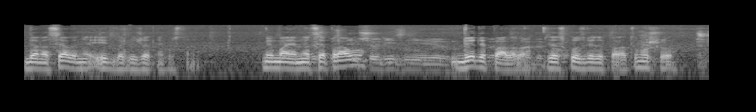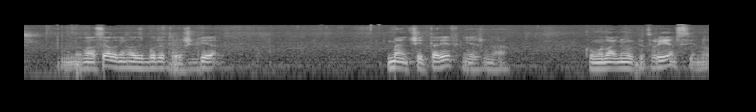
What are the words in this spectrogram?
для населення і для бюджетних установ. Ми маємо на це право види палива, в зв'язку з види палива, тому що населення у нас буде трошки менший тариф, ніж на комунальному підприємстві. Ну,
